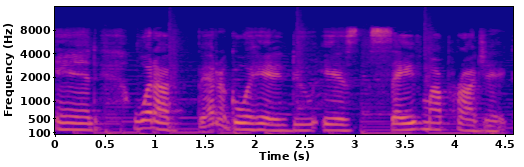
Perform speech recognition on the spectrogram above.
And what I better go ahead and do is save my project.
